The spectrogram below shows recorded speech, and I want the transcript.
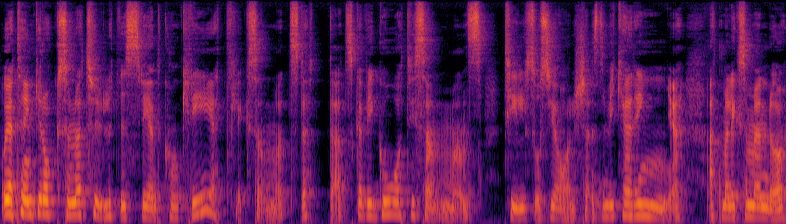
Och jag tänker också naturligtvis rent konkret liksom att stötta, att ska vi gå tillsammans till socialtjänsten, vi kan ringa, att man liksom ändå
